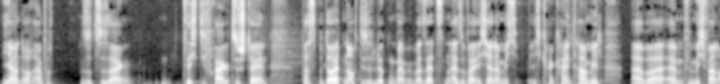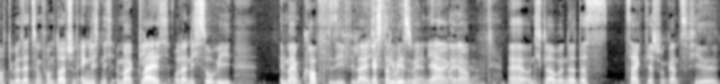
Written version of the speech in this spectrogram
Ja, und auch einfach sozusagen sich die Frage zu stellen, was bedeuten auch diese Lücken beim Übersetzen? Also, weil ich erinnere mich, ich kann kein Tamil, aber ähm, für mich waren auch die Übersetzungen vom Deutsch und Englisch nicht immer gleich oder nicht so wie in meinem Kopf sie vielleicht Gestern gewesen wären. Ja, genau. Ah, ja, ja. Äh, und ich glaube, ne, das zeigt ja schon ganz viel.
